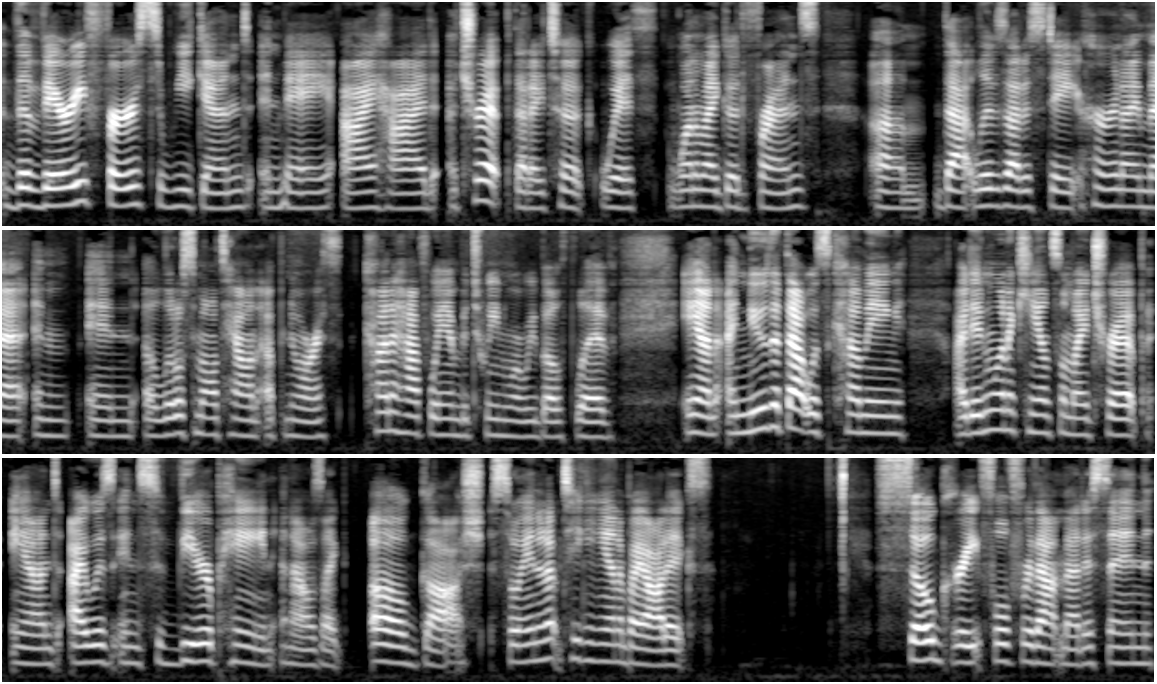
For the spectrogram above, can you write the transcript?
the very first weekend in May, I had a trip that I took with one of my good friends um, that lives out of state. Her and I met in in a little small town up north, kind of halfway in between where we both live, and I knew that that was coming. I didn't want to cancel my trip, and I was in severe pain, and I was like, "Oh gosh!" So I ended up taking antibiotics. So grateful for that medicine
